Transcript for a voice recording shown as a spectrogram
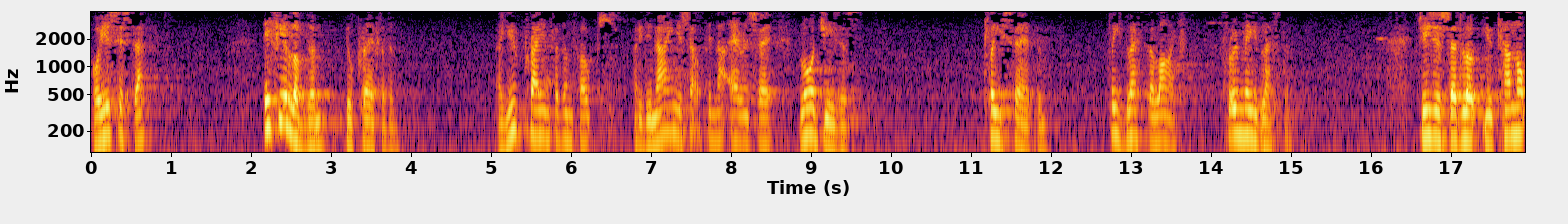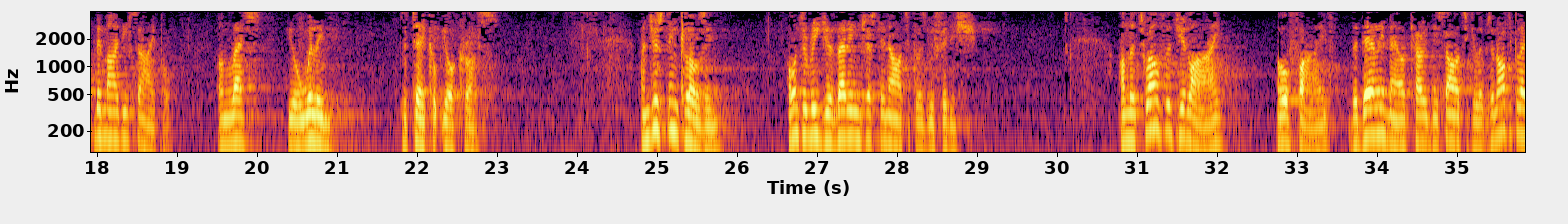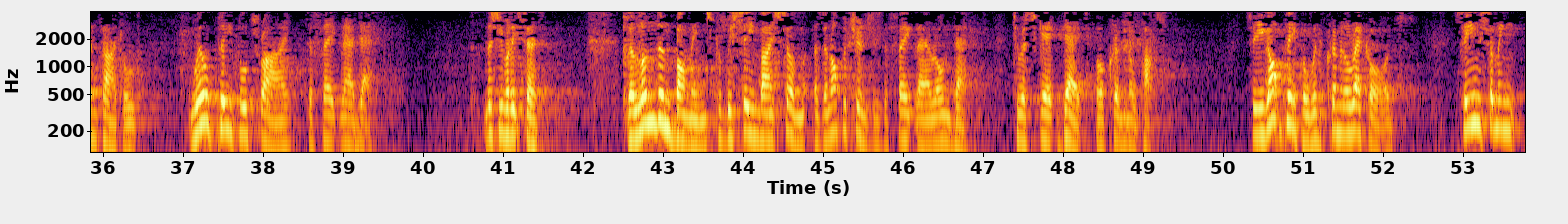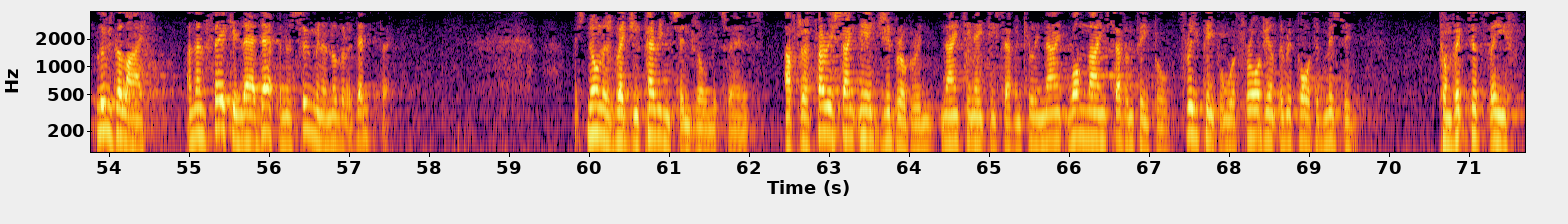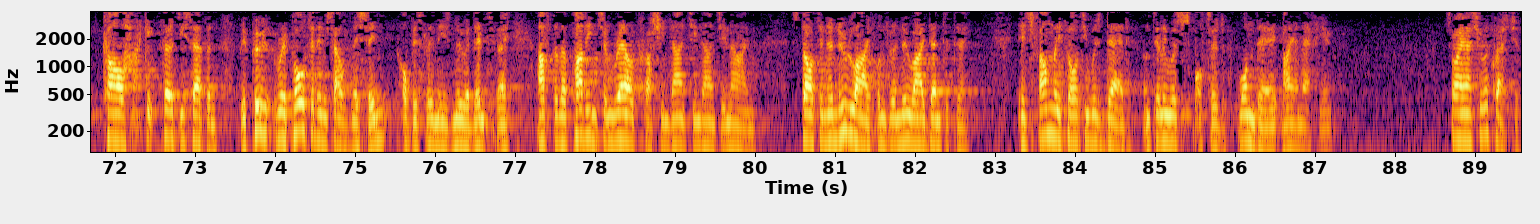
Or your sister? If you love them, you'll pray for them. Are you praying for them, folks? Are you denying yourself in that area and say, Lord Jesus, please save them. Please bless their life. Through me, bless them. Jesus said, Look, you cannot be my disciple unless you're willing to take up your cross. And just in closing, I want to read you a very interesting article as we finish. On the 12th of July, 05, the Daily Mail carried this article. It was an article entitled, Will People Try to Fake Their Death? This is what it said. The London bombings could be seen by some as an opportunity to fake their own death, to escape debt or criminal past. So you got people with criminal records seeing something lose their life and then faking their death and assuming another identity. It's known as Reggie Perrin syndrome, it says. After a ferry sank near Zeebrugge in 1987, killing 197 people, three people were fraudulently reported missing. Convicted thief Carl Hackett, 37, reported himself missing, obviously in his new identity, after the Paddington rail crash in 1999, starting a new life under a new identity. His family thought he was dead until he was spotted one day by a nephew. So I ask you a question.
